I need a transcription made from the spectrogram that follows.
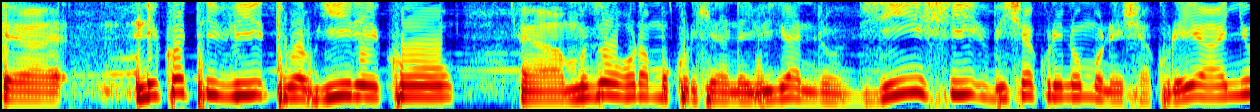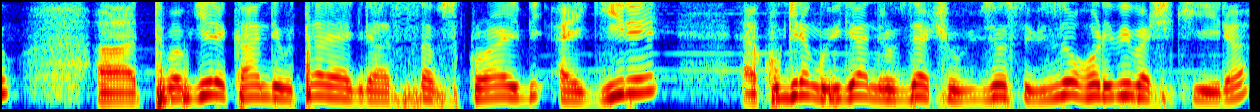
Eh, niko tv tubabwire ko eh, muzohora mukurikirana ibiganiro byinshi bica kuri no munesha kure yanyu. Ah, tubabwire kandi utaragira subscribe ayigire eh, kugira ngo ibiganiro byacu byose bizohore bibashikira.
